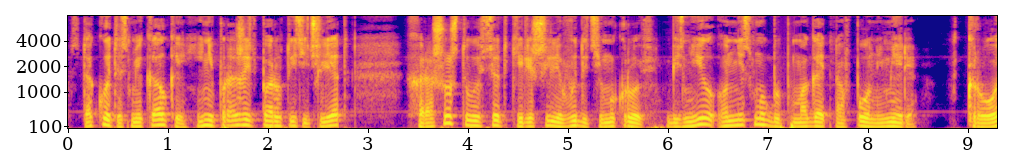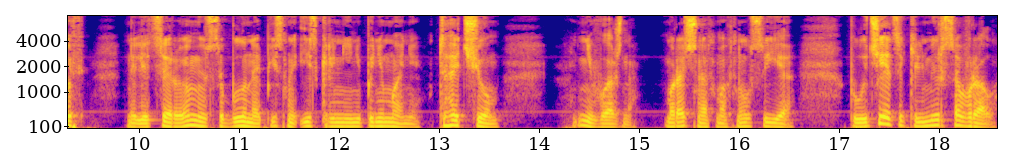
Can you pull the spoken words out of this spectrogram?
С такой-то смекалкой и не прожить пару тысяч лет. Хорошо, что вы все-таки решили выдать ему кровь. Без нее он не смог бы помогать нам в полной мере. Кровь? На лице Ромеуса было написано искреннее непонимание. Ты о чем? Неважно. Мрачно отмахнулся я. Получается, Кельмир соврал.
